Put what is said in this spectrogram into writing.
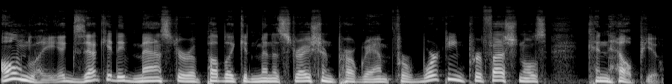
only Executive Master of Public Administration program for working professionals can help you.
